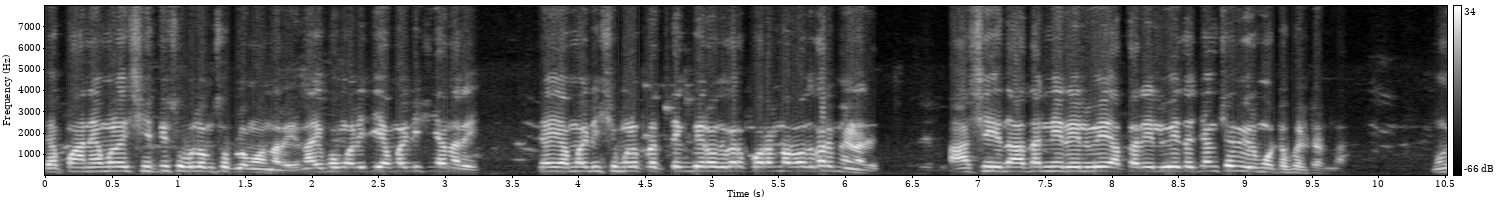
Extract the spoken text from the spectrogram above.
त्या पाण्यामुळे शेती सुबलम सुबलम होणार आहे. नाईकवाडी जी एमआयडीसी येणार आहे त्या एमआयडीसी मुळे प्रत्येक बेरोजगार पोरांना रोजगार मिळणार आहेत अशी दादांनी रेल्वे आता रेल्वेचं जंक्शन होईल मोठं फलटणला. मग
